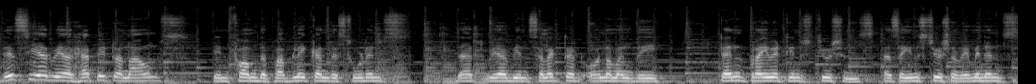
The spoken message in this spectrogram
This year we are happy to announce, inform the public and the students that we have been selected one among the 10 private institutions as an institution of eminence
